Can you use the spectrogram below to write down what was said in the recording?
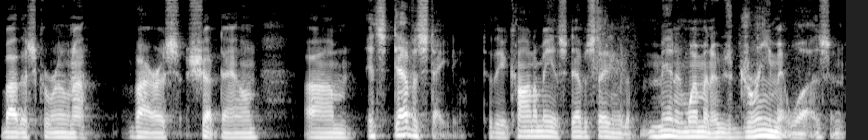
by this coronavirus shutdown, um, it's devastating to the economy. It's devastating to the men and women whose dream it was. And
